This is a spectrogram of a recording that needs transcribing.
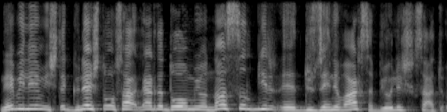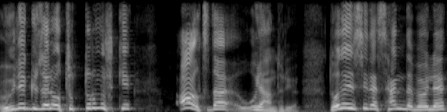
Ne bileyim işte güneş de o saatlerde doğmuyor. Nasıl bir e, düzeni varsa biyolojik saat öyle güzel oturtturmuş ki 6'da uyandırıyor. Dolayısıyla sen de böyle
